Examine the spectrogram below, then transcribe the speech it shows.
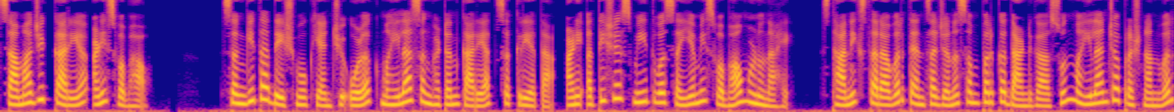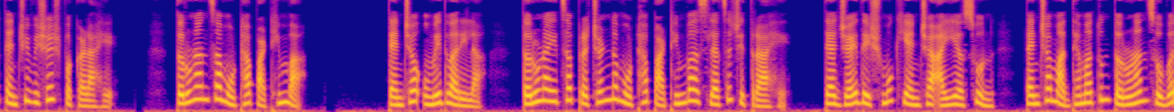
सामाजिक कार्य आणि स्वभाव. संगीता देशमुख यांची ओळख महिला संघटन कार्यात सक्रियता आणि अतिशय स्मित व संयमी स्वभाव म्हणून आहे. स्थानिक स्तरावर त्यांचा जनसंपर्क दांडगा असून महिलांच्या प्रश्नांवर त्यांची विशेष पकड आहे. तरुणांचा मोठा पाठिंबा. त्यांच्या उमेदवारीला तरुणाईचा प्रचंड मोठा पाठिंबा असल्याचं चित्र आहे. त्या जय देशमुख यांच्या आई असून त्यांच्या माध्यमातून तरुणांसोबत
